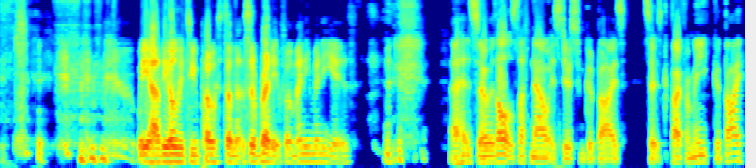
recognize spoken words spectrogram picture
we are the only two posts on that subreddit for many, many years. Uh, so all that's left now is to do some goodbyes. So it's goodbye from me, goodbye,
